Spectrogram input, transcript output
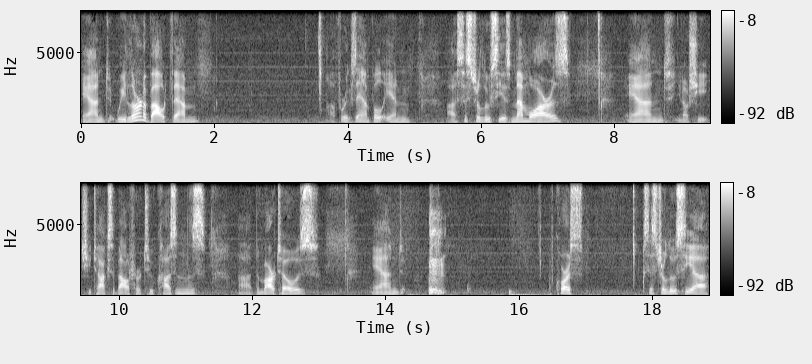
And we learn about them, uh, for example, in uh, Sister Lucia's memoirs. And, you know, she, she talks about her two cousins, uh, the Martos. And, of course, Sister Lucia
